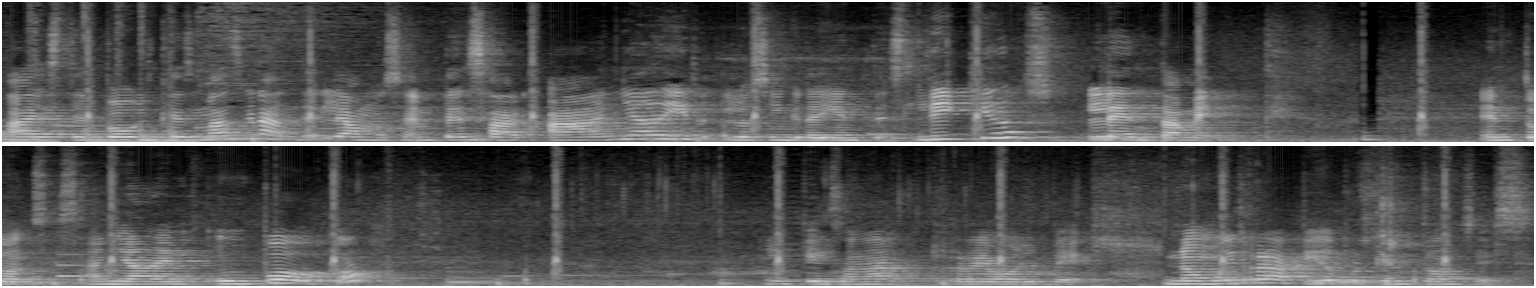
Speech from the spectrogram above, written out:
a este bowl que es más grande le vamos a empezar a añadir los ingredientes líquidos lentamente. Entonces añaden un poco empiezan a revolver. No muy rápido porque entonces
